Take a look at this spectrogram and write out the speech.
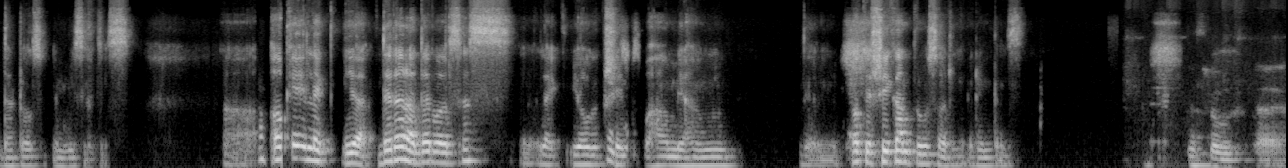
That also can be sages. Uh, okay, like yeah, there are other verses like Yogakshema Vahamyaham. Then- Okay, Shrikant Prabhu, sorry, Rinters. So, uh,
